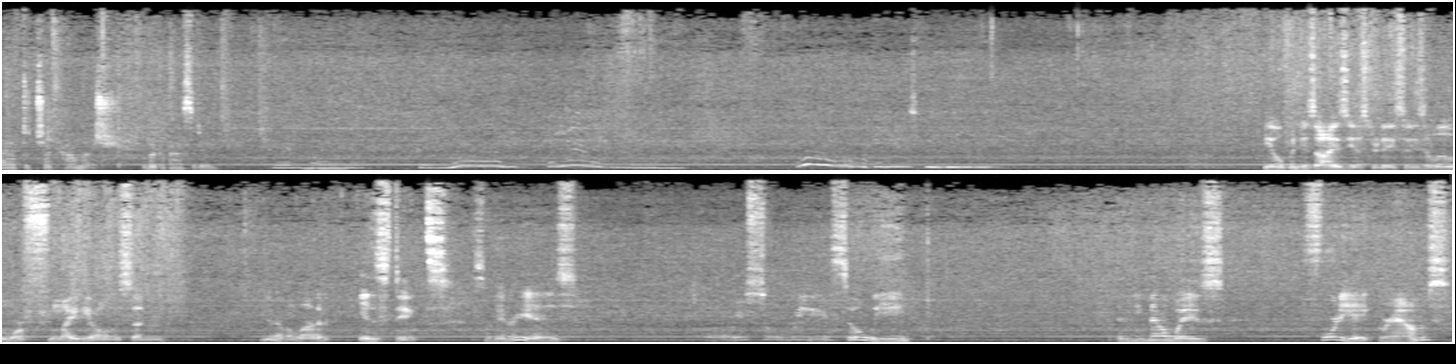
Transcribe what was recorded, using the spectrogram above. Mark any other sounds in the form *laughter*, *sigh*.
I have to check how much the capacity. Good morning. Good morning. Hello. Oh, hello, sweetie. He opened his eyes yesterday, so he's a little more flighty all of a sudden. You have a lot of instincts. So there he is. Oh, he's so wee. So wee. And he now weighs 48 grams.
